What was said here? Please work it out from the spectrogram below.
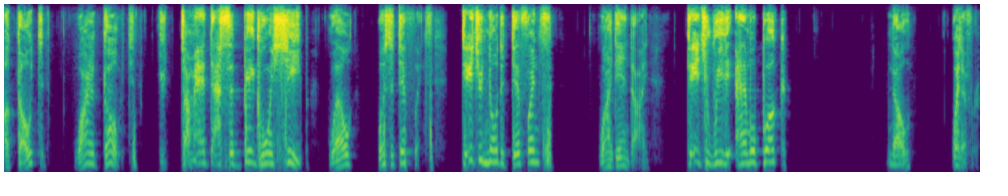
A goat? Why a goat? You dumbhead, that's a bighorn sheep. Well, what's the difference? Did you know the difference? Why didn't I? Didn't you read the animal book? No? Whatever.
